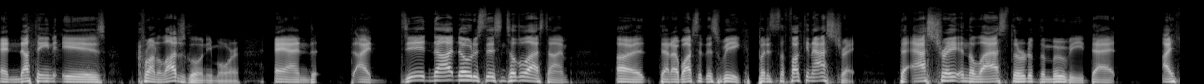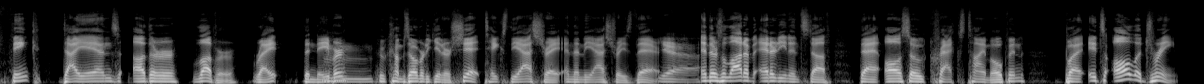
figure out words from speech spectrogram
and nothing mm-hmm. is chronological anymore. And I did not notice this until the last time. Uh, that I watched it this week, but it's the fucking ashtray. The ashtray in the last third of the movie that I think Diane's other lover, right? The neighbor Mhm. who comes over to get her shit takes the ashtray and then the ashtray's there. Yeah. And there's a lot of editing and stuff that also cracks time open, but it's all a dream.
